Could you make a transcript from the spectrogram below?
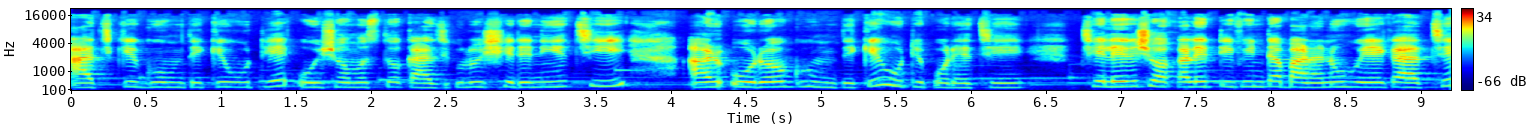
আজকে ঘুম থেকে উঠে ওই সমস্ত কাজগুলো সেরে নিয়েছি আর ওরও ঘুম থেকে উঠে পড়েছে। ছেলের সকালের টিফিনটা বানানো হয়ে গেছে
